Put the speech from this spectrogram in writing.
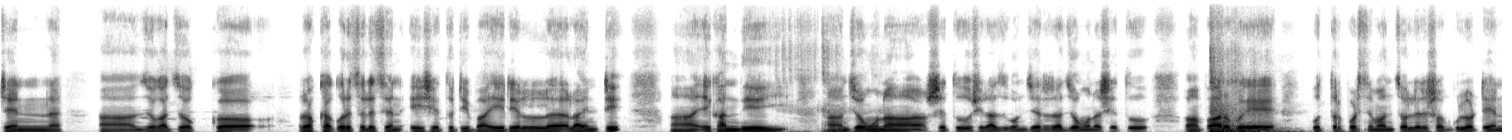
ট্রেন যোগাযোগ রক্ষা করে চলেছেন এই সেতুটি বা এই রেল লাইনটি। এখান দিয়েই যমুনা সেতু, সিরাজগঞ্জের যমুনা সেতু পার হয়ে উত্তর পশ্চিমাঞ্চলের সবগুলো ট্রেন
